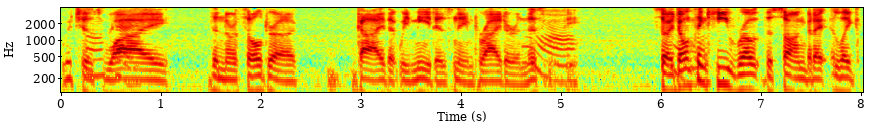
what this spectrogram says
which is oh, Okay. why the Northuldra guy that we meet is named Ryder in this oh. movie. So I don't think he wrote the song, but I like.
